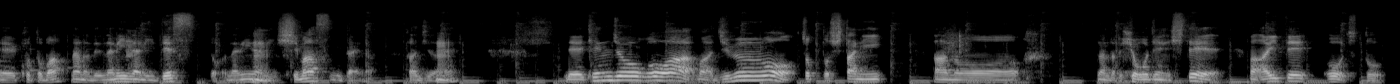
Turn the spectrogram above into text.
えー言葉なので何々ですとか何々しますみたいな感じだね。で、謙譲語はまあ自分をちょっと下にあのーなんだろう表現して、まあ、相手をちょっと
